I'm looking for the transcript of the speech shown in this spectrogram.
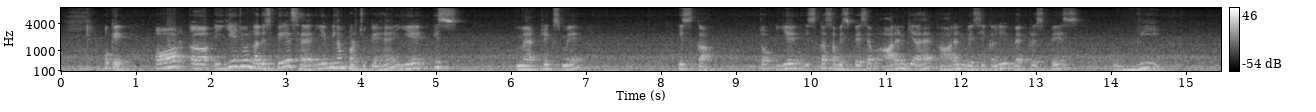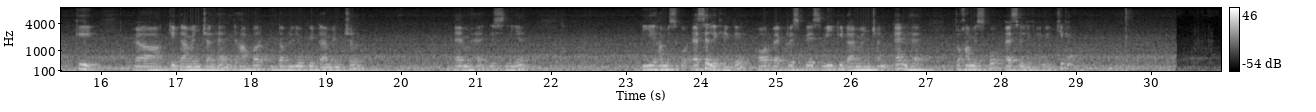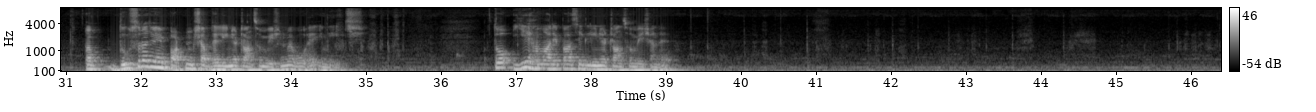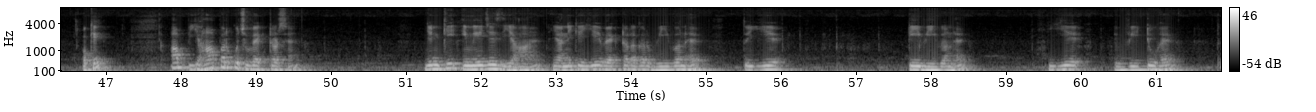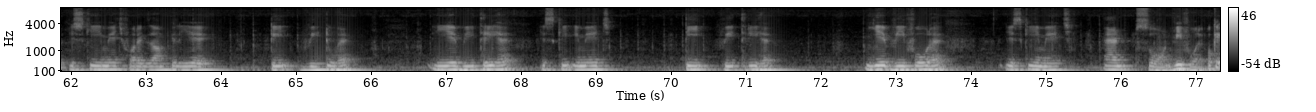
ओके और ये जो नल स्पेस है ये भी हम पढ़ चुके हैं ये इस मैट्रिक्स में इसका तो ये इसका सब स्पेस है। अब आर एन क्या है? R N basically vector space V की आ, की डायमेंशन है जहाँ पर डब्ल्यू की डायमेंशन एम है इसलिए ये हम इसको ऐसे लिखेंगे और वेक्टर स्पेस वी की डायमेंशन एन है। तो हम इसको ऐसे लिखेंगे, ठीक है? अब दूसरा जो इंपॉर्टेंट शब्द है लीनियर ट्रांसफॉर्मेशन में, वो है इमेज तो ये हमारे पास एक लीनियर ट्रांसफॉर्मेशन है। ओके अब यहाँ पर कुछ वेक्टर्स हैं, जिनकी इमेजेस यहाँ हैं, यानी कि ये वेक्टर अगर v1 है तो ये टी वी वन है, ये वी टू है तो इसकी इमेज फॉर एग्ज़ाम्पल ये टी वी टू है, ये वी थ्री है, इसकी इमेज टी वी थ्री है, ये वी फोर है, इसकी image and so on V four है ओके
